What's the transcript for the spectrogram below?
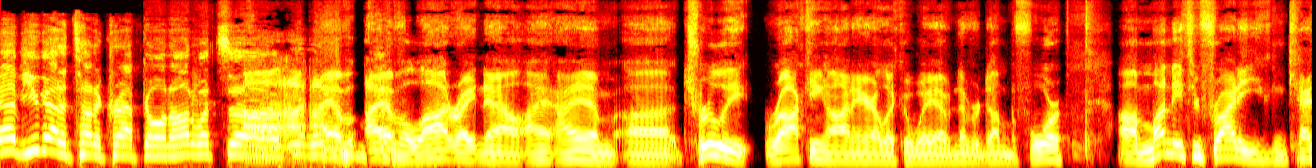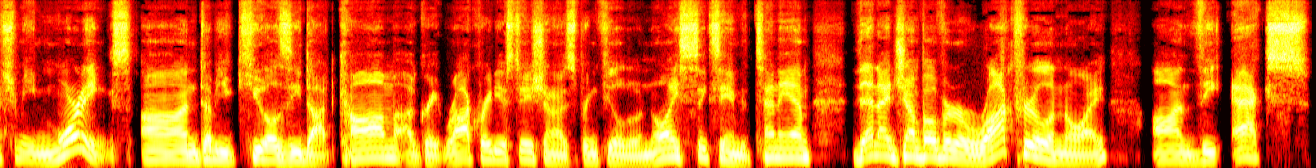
Kev, you got a ton of crap going on. What's uh? Uh, I, I have I have a lot right now. I, I am uh, truly rocking on air like a way I've never done before. Uh, Monday through Friday, you can catch me mornings on WQLZ.com, a great rock radio station out of Springfield, Illinois, 6 a.m. to 10 a.m. Then I jump over to Rockford, Illinois on the X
